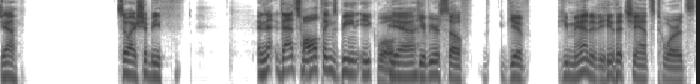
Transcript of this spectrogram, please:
Yeah. So i should be f- and that, that's All things being equal, Yeah. give yourself give humanity the chance towards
